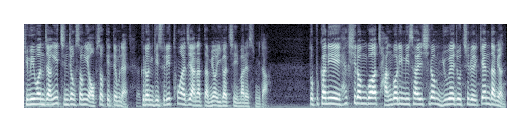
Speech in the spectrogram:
김 위원장이 진정성이 없었기 때문에 그런 기술이 통하지 않았다며 이같이 말했습니다. 또 북한이 핵실험과 장거리 미사일 실험 유예 조치를 깬다면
